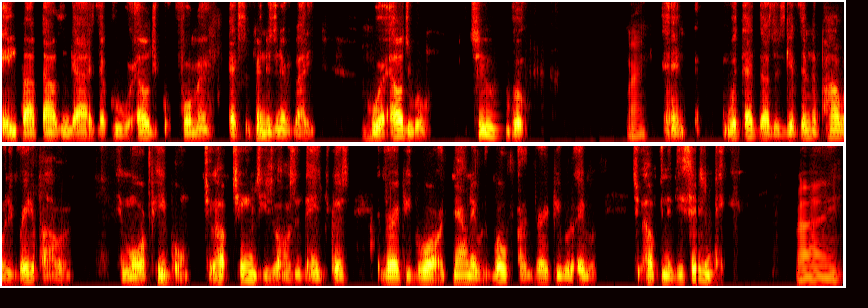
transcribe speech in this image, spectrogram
eighty-five thousand guys that who were eligible, former ex-offenders and everybody who mhm. were eligible to vote. Right. And what that does is give them the power and the greater power and more people to help change these laws and things because the very people who are now able to vote are the very people who are able to help in the decision making. Right.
